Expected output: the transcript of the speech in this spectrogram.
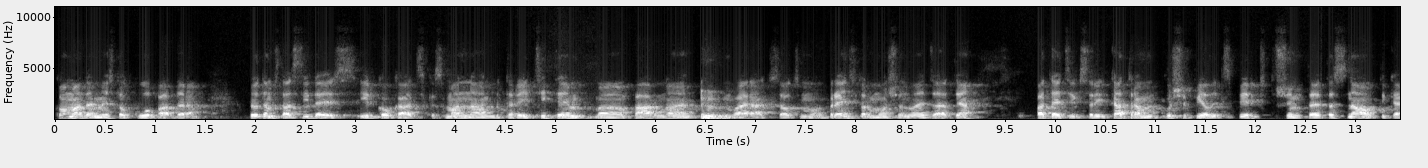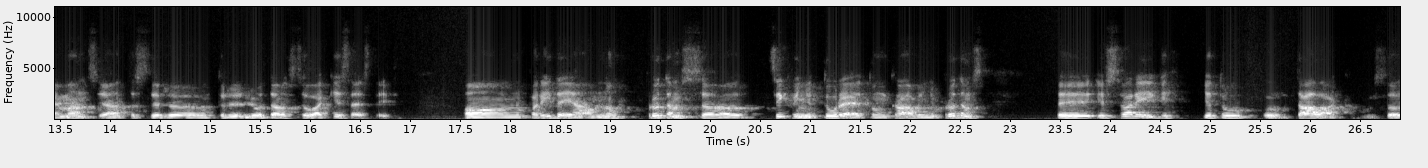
Komandai mēs to kopā darām. Protams, tās idejas ir kaut kādas, kas man nāk, bet arī citiem pārunāja vairāk saucamo brainstormošanu vajadzētu. Ja? Pateicīgs arī katram, kurš ir pielicis pirkstu šim. Te. Tas nav tikai mans, ja? tas ir, tur ir ļoti daudz cilvēku iesaistīti. Un par idejām, nu, protams, cik viņu turēt un kā viņu, protams, ir svarīgi, ja tu tālāk to,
